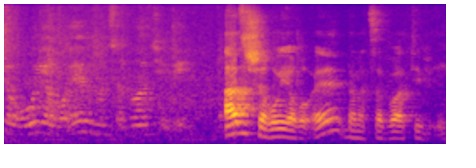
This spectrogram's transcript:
שרוי הרואה במצבו הטבעי. אז שרוי הרואה במצבו הטבעי.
